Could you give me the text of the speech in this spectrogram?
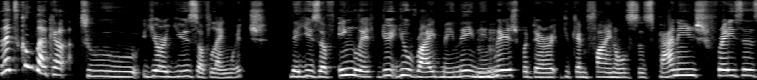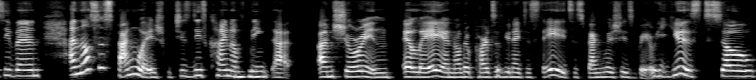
let's go back uh, to your use of language the use of English. You you write mainly in mm-hmm. English, but there you can find also Spanish phrases even, and also Spanglish, which is this kind of mm-hmm. thing that I'm sure in LA and other parts of United States, Spanglish is very used. So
